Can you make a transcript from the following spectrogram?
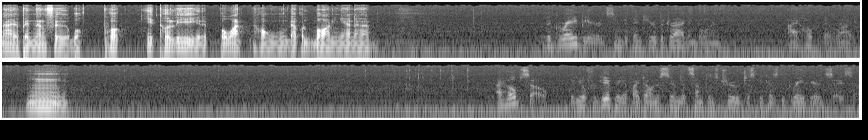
น่าจะเป็นหนังสือบวกพวก history ประวัติของ Dragon Ball เงี้ยนะครับ The Greybeards seem to think you're the Dragonborn. I hope they're right. อืม I hope so, but you'll forgive me if I don't assume that something's true just because the Greybeards say so.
